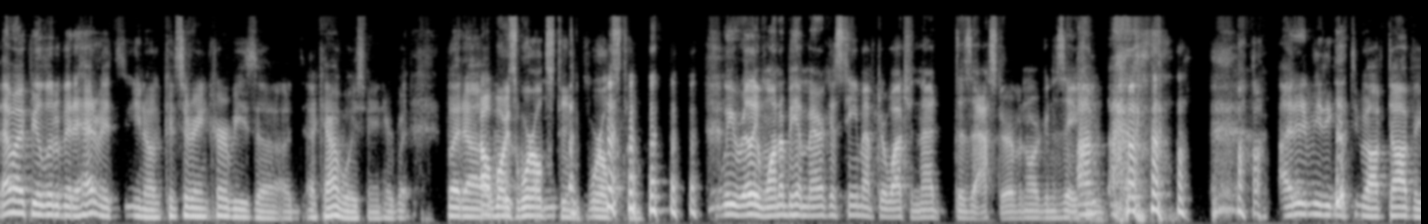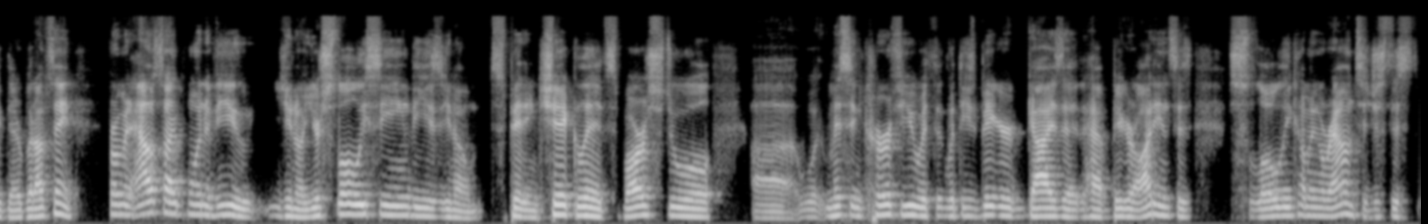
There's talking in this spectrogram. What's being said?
that might be a little bit ahead of it, you know, considering Kirby's a, a, a Cowboys fan here. But but uh, Cowboys world's team, world's team. we really want to be America's team after watching that disaster of an organization. I didn't mean to get too off topic there, but I'm saying from an outside point of view, you know, you're slowly seeing these, you know, Spittin' Chiclets, barstool, uh, missing curfew with with these bigger guys that have bigger audiences slowly coming around to just this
